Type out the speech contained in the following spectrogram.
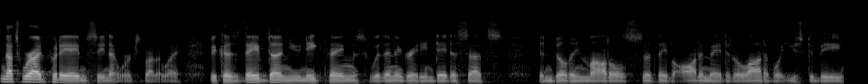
And that's where I'd put AMC Networks, by the way, because they've done unique things with integrating data sets and building models so that they've automated a lot of what used to be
